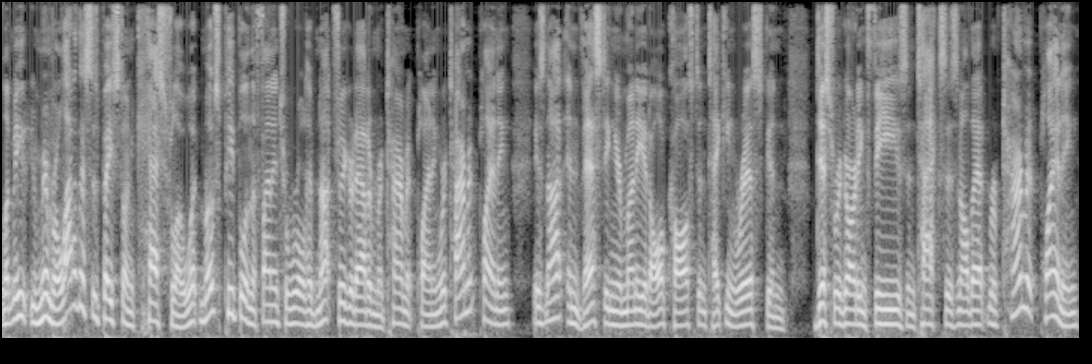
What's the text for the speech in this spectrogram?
Let me remember a lot of this is based on cash flow. What most people in the financial world have not figured out in retirement planning. Retirement planning is not investing your money at all cost and taking risk and disregarding fees and taxes and all that. Retirement planning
